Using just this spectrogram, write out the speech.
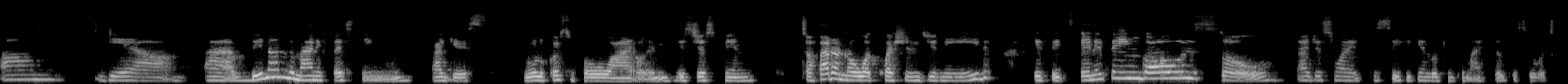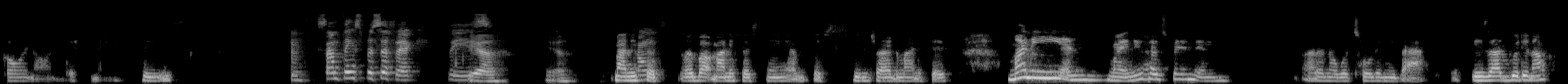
Um, yeah, I've been on the manifesting, I guess, roller coaster for a while, and it's just been tough. I don't know what questions you need. If it's anything goes, so I just wanted to see if you can look into my field to see what's going on with me, please. Something specific, please. Yeah. Yeah. Manifest about manifesting. I've just been trying to manifest money and my new husband, and I don't know what's holding me back. Is that good enough?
